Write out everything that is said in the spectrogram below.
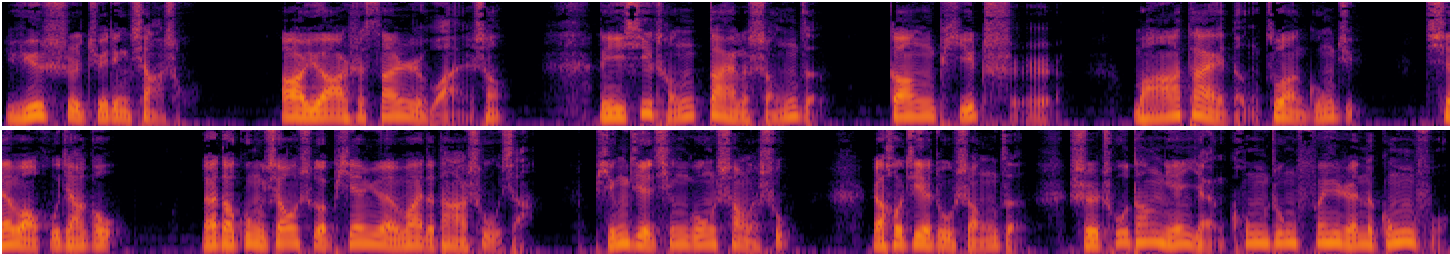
于是决定下手。二月二十三日晚上，李希成带了绳子、钢皮尺、麻袋等作案工具，前往胡家沟，来到供销社偏院外的大树下，凭借轻功上了树，然后借助绳子，使出当年演空中飞人的功夫，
